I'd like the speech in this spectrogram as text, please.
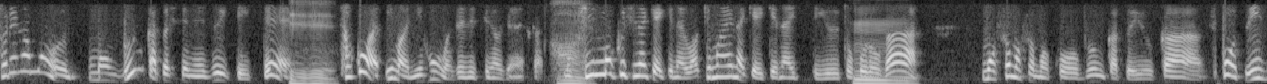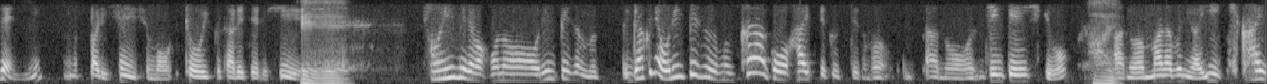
それがもう、もう文化として根付いていて、ええ。そこは今、日本は全然違うじゃないですか、はい。沈黙しなきゃいけない、わきまえなきゃいけないっていうところが、もうそもそもこう文化というか、スポーツ以前に、やっぱり選手も教育されてるし、ええそういう意味では、このオリンピズム、逆にオリンピズムからこう入っていくっていうのも、あの人権意識を、はい。あの学ぶにはいい機会、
